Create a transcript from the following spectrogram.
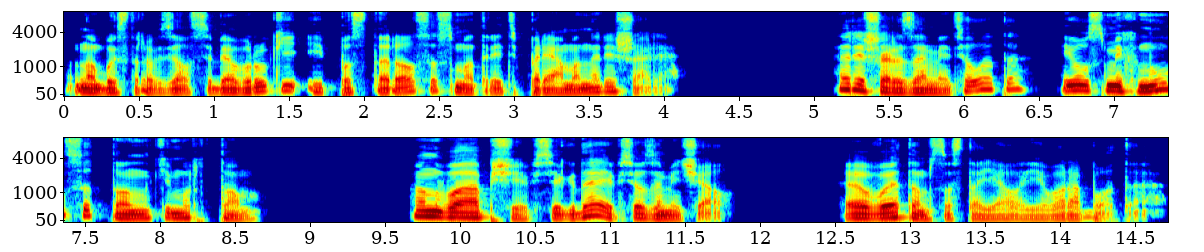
Но быстро взял себя в руки и постарался смотреть прямо на Решаля. Решаль заметил это и усмехнулся тонким ртом. Он вообще всегда и все замечал. В этом состояла его работа.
